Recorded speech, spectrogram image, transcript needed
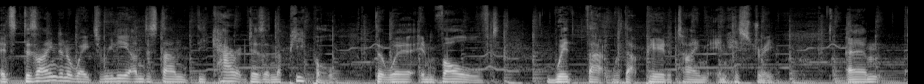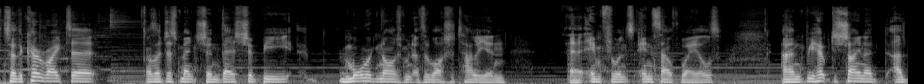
it's designed in a way to really understand the characters and the people that were involved with that with that period of time in history. Um, so the co-writer, as I just mentioned, there should be more acknowledgement of the Welsh Italian uh, influence in South Wales, and we hope to shine a, a,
